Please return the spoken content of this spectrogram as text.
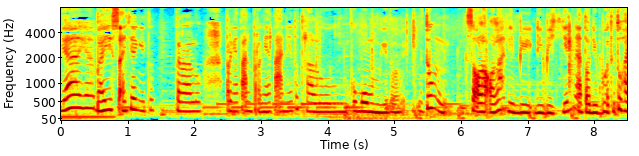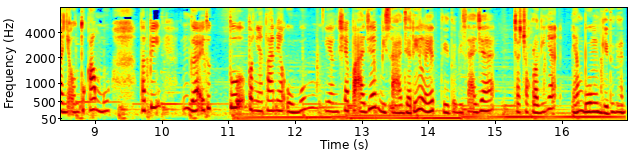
ya ya bias aja gitu. Terlalu pernyataan-pernyataannya itu terlalu umum gitu. Itu seolah-olah dibikin atau dibuat itu hanya untuk kamu. Tapi enggak itu tuh pernyataan yang umum yang siapa aja bisa aja relate gitu. Bisa aja cocok loginya nyambung gitu kan.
